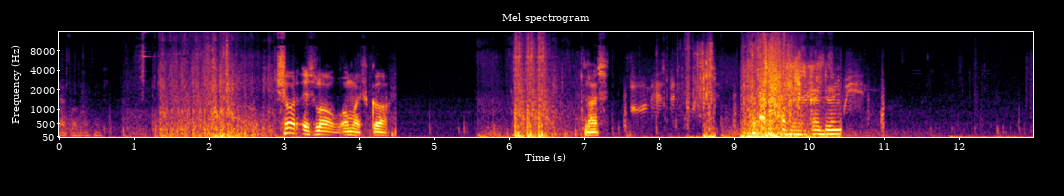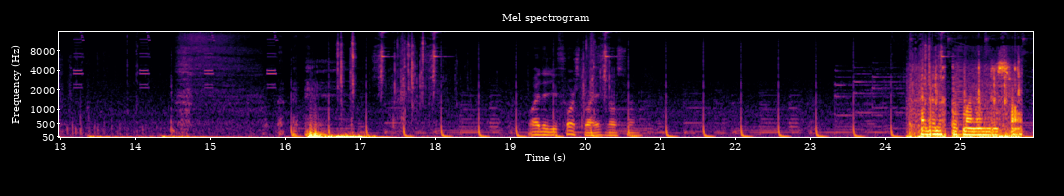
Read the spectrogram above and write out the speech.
Careful, I think. Short is low. Oh my god. Nice. What is this guy doing? Why did you force buy last round? I don't have money on this round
